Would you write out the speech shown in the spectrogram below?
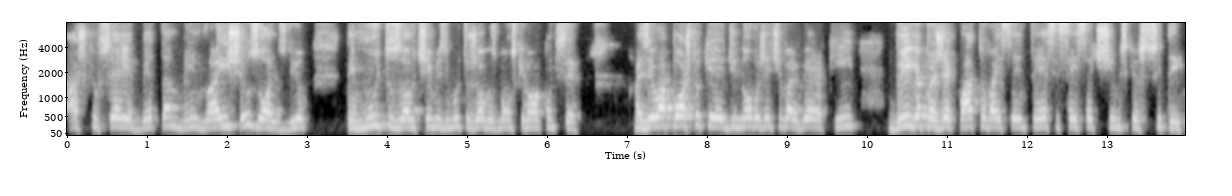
Acho que o Série B também vai encher os olhos, viu? Tem muitos times e muitos jogos bons que vão acontecer. Mas eu aposto que, de novo, a gente vai ver aqui briga para G4 vai ser entre esses seis, sete times que eu citei.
